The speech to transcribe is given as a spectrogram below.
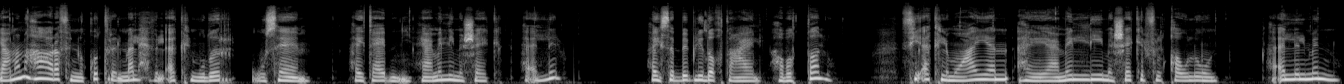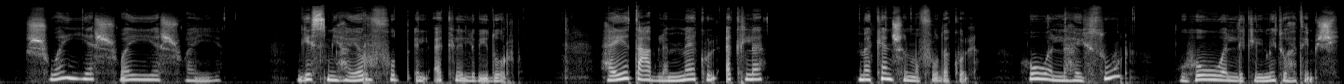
يعني أنا هعرف إن كتر الملح في الأكل مضر وسام هيتعبني هيعمل لي مشاكل هقلله هيسبب لي ضغط عالي هبطله. في أكل معين هيعمل لي مشاكل في القولون هقلل منه. شوية شوية شوية. جسمي هيرفض الأكل اللي بيضر هيتعب لما أكل أكلة ما كانش المفروض أكلها. هو اللي هيثور وهو اللي كلمته هتمشي.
